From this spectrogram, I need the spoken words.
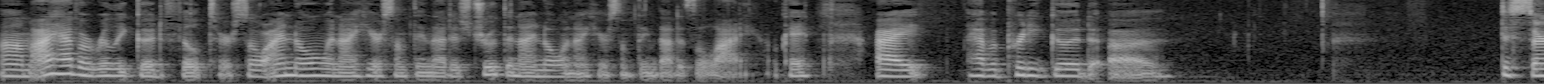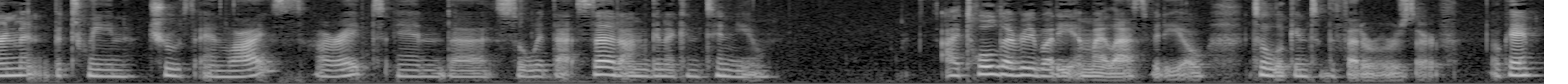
Um, I have a really good filter, so I know when I hear something that is truth and I know when I hear something that is a lie, okay? I have a pretty good... Uh, discernment between truth and lies. All right. And uh, so, with that said, I'm going to continue. I told everybody in my last video to look into the Federal Reserve. Okay.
